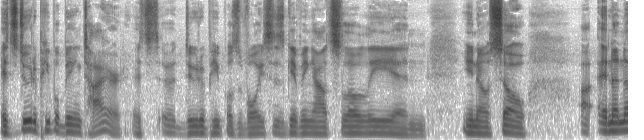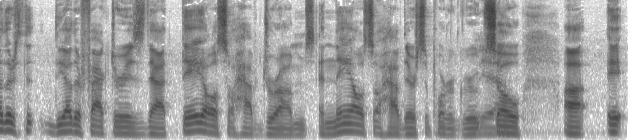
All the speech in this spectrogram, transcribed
it's due to people being tired it's uh, due to people's voices giving out slowly and you know so uh, and another th- the other factor is that they also have drums and they also have their supporter group Yeah. so uh, it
